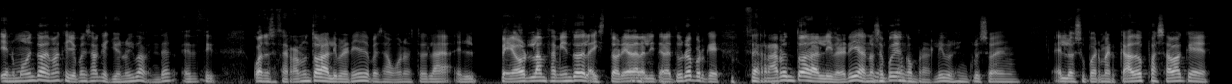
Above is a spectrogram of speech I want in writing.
en un momento además que yo pensaba que yo no iba a vender. Es decir, cuando se cerraron todas las librerías, yo pensaba, bueno, esto es la- el peor lanzamiento de la historia de la literatura porque cerraron todas las librerías, no se podían comprar libros. Incluso en, en los supermercados pasaba que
